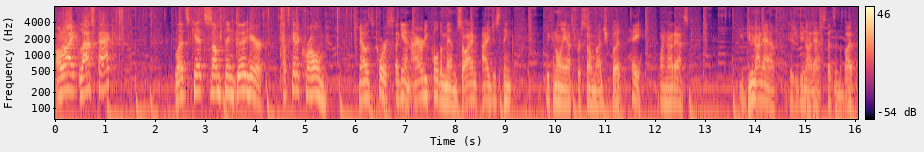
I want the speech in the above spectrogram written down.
All right, last pack. Let's get something good here. Let's get a chrome. Now, of course, again, I already pulled a mem, so I, I just think we can only ask for so much, but hey, why not ask? You do not have, because you do not ask. That's in the Bible.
